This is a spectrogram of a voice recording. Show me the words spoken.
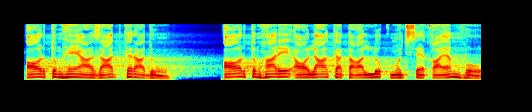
اور تمہیں آزاد کرا دوں اور تمہارے اولا کا تعلق مجھ سے قائم ہو۔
